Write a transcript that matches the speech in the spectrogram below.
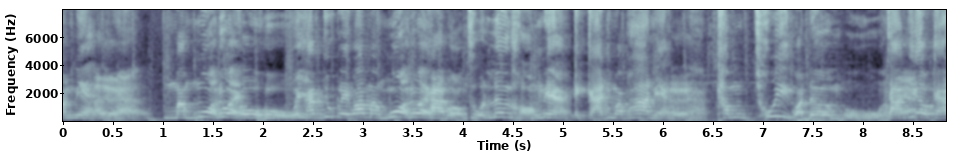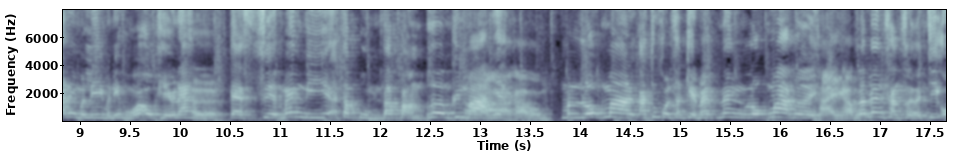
มันเนี่ย เออฮะ มามั่วด้วยโอ้โหนะครับยุคเลยว่ามามั่วด้วย ครับผมส่วนเรื่องของเนี่ยไอการดที่มาพาดเนี่ยเออฮะทำชุยกว่าเดิมโอ้โหทำไมจากที่เอาการ์ดเนี่ยมารีแบบนี้ผมว่าโอเคนะ เออ แต่เสือกแม่งมีตะปุ่มตะป่ำเพิ่มขึ้นมาเนี่ย อ่าครับผม มันลกมากอะทุกคนสังเกตไหมแม่งลกมากเลย ใช่ครับแล้วแม่งสรรเสริญจีโอ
